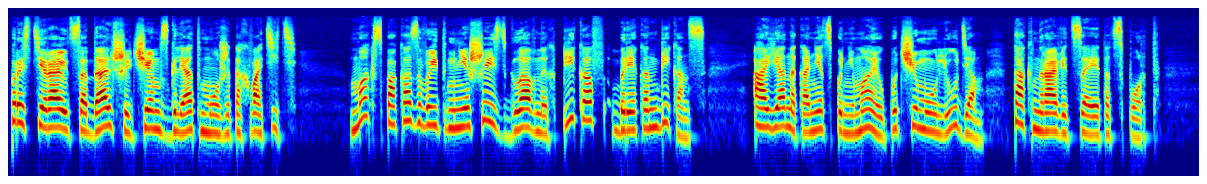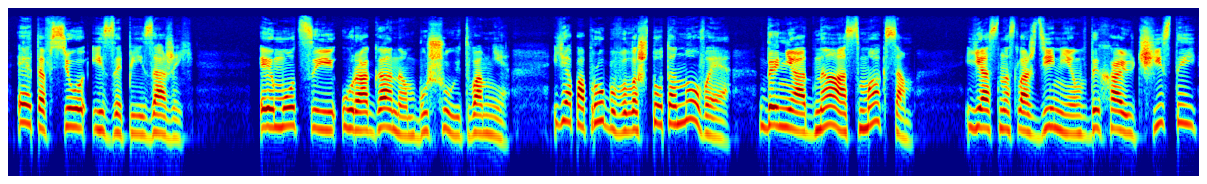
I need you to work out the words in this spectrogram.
простираются дальше, чем взгляд может охватить. Макс показывает мне шесть главных пиков Брекон-Биконс, а я, наконец, понимаю, почему людям так нравится этот спорт. Это все из-за пейзажей. Эмоции ураганом бушуют во мне. Я попробовала что-то новое, да не одна, а с Максом. Я с наслаждением вдыхаю чистый,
